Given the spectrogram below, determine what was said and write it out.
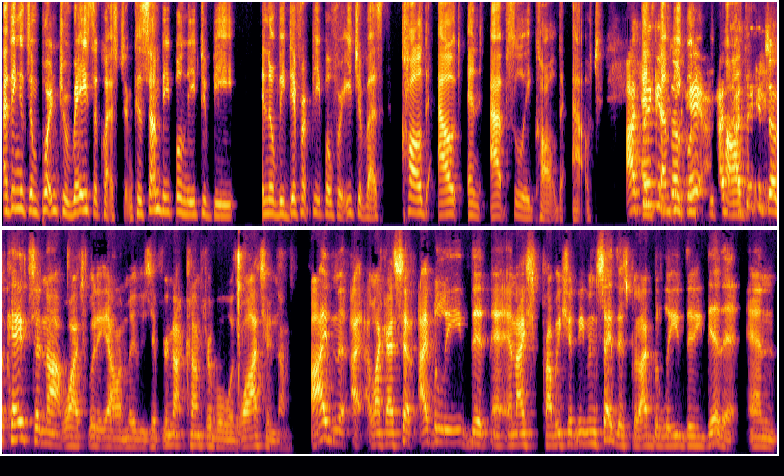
I think it's important to raise the question because some people need to be, and it'll be different people for each of us, called out and absolutely called out. I think it's okay. I, I, think it's okay to not watch Woody Allen movies if you're not comfortable with watching them. I, I like I said, I believe that, and I probably shouldn't even say this, but I believe that he did it, and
